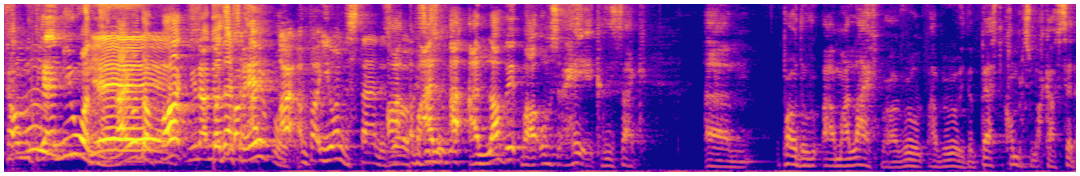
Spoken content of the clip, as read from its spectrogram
tell me to get a new one then. Like, what the fuck? You know what I mean? But That's what I'm I- here for. I- but you understand as well. I, I, I love it, but I also hate it because it's like, um, bro, the, uh, my life, bro. I real, I'll be real. The best accomplishment, like I've said,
